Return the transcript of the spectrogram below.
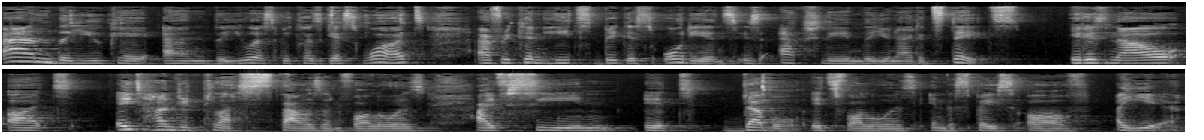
and the UK and the US because guess what? African Heat's biggest audience is actually in the United States. It is now at 800 plus thousand followers. I've seen it double its followers in the space of a year,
